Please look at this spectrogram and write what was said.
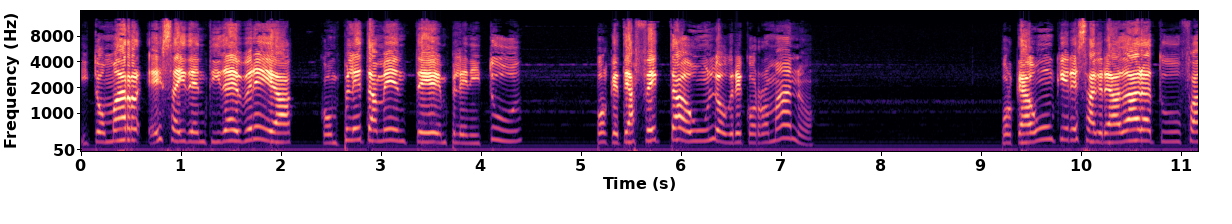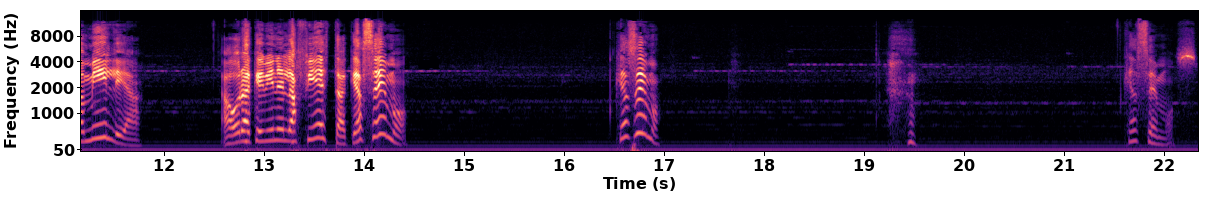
y tomar esa identidad hebrea completamente en plenitud, porque te afecta aún lo greco-romano, porque aún quieres agradar a tu familia. Ahora que viene la fiesta, ¿qué hacemos? ¿Qué hacemos? ¿Qué hacemos?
